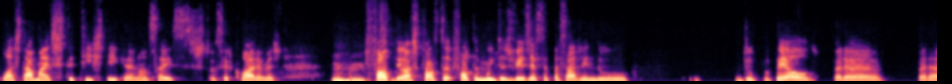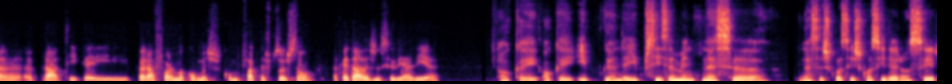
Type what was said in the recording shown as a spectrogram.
lá está mais estatística, não sei se estou a ser clara, mas Uhum, falta, eu acho que falta, falta muitas vezes essa passagem do, do papel para, para a prática e para a forma como, as, como de facto as pessoas são afetadas no seu dia a dia. Ok, ok. E pegando aí precisamente nessa, nessas que vocês consideram ser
